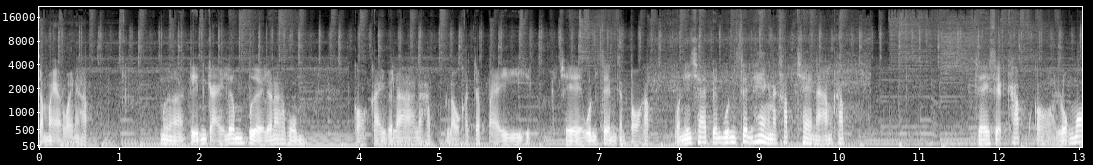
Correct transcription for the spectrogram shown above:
จะไม่อร่อยนะครับ เมื่อตีนไก่เริ่มเปื่อยแล้วนะครับผมก็ใกล้เวลาแล้วครับ เราก็จะไปแช่วุ้นเส้นกันต่อครับ วันนี้ใช้เป็นวุ้นเส้นแห้งนะครับ แช่น้ำครับแช่เสร็จครับก็ลงหม้อ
